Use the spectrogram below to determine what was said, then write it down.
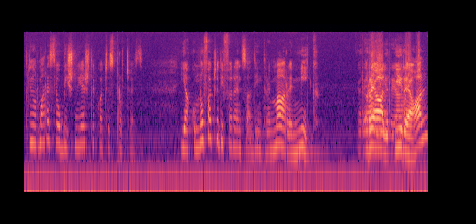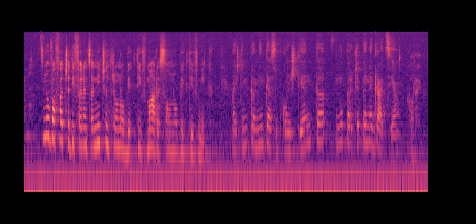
prin urmare se obișnuiește cu acest proces. Ea cum nu face diferența dintre mare, mic, real, real ireal. ireal, nu va face diferența nici între un obiectiv mare sau un obiectiv mic. Mai știm că mintea subconștientă nu percepe negația. Corect.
